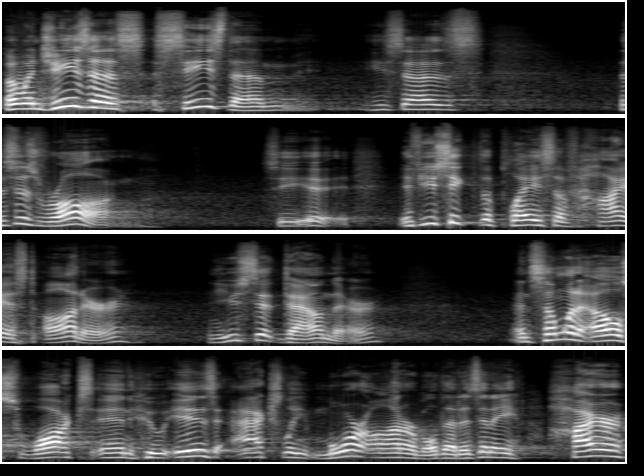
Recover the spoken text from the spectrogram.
But when Jesus sees them, he says, This is wrong. See, if you seek the place of highest honor and you sit down there, and someone else walks in who is actually more honorable, that is in a higher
